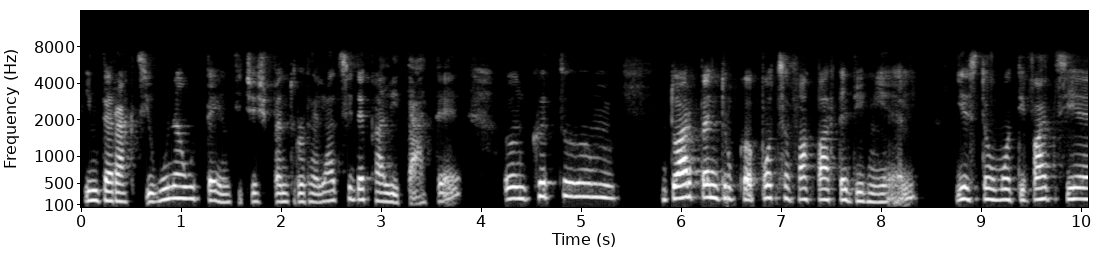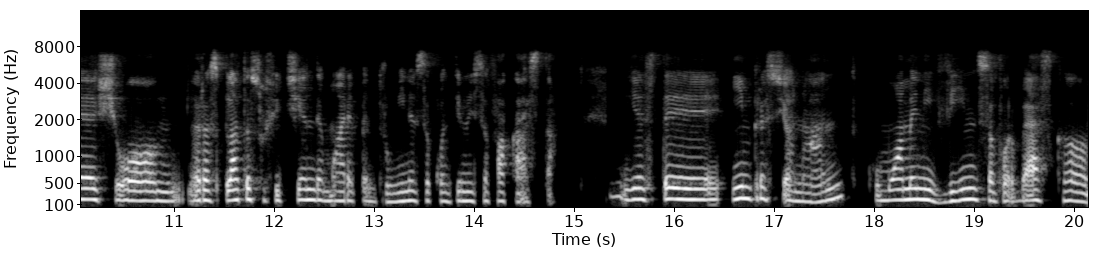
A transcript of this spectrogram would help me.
interacțiuni autentice și pentru relații de calitate, încât uh, doar pentru că pot să fac parte din el, este o motivație și o răsplată suficient de mare pentru mine să continui să fac asta. Este impresionant cum oamenii vin să vorbească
